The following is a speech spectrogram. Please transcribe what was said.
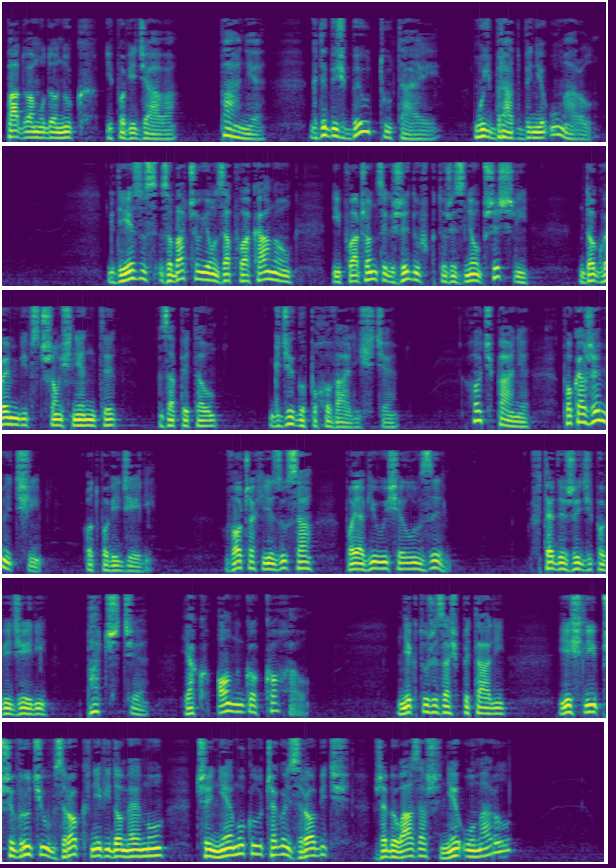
padła mu do nóg i powiedziała — Panie, gdybyś był tutaj, mój brat by nie umarł. Gdy Jezus zobaczył ją zapłakaną i płaczących Żydów, którzy z nią przyszli, do głębi wstrząśnięty, zapytał, gdzie go pochowaliście? Chodź, panie, pokażemy ci, odpowiedzieli. W oczach Jezusa pojawiły się łzy. Wtedy Żydzi powiedzieli, patrzcie, jak On go kochał. Niektórzy zaś pytali, jeśli przywrócił wzrok niewidomemu, czy nie mógł czegoś zrobić, żeby Łazarz nie umarł?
